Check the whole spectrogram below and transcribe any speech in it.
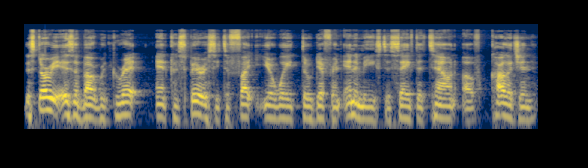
The story is about regret and conspiracy to fight your way through different enemies to save the town of Calagan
